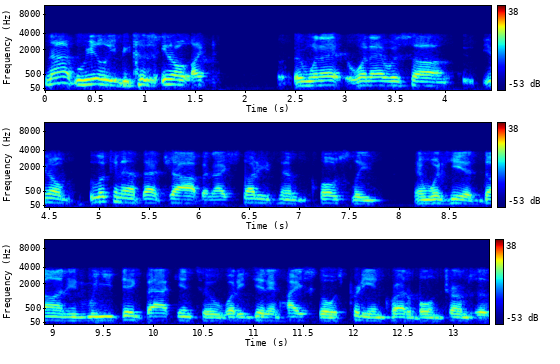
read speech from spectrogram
Not really, because you know, like when I when I was uh, you know looking at that job and I studied him closely and what he had done, and when you dig back into what he did in high school, was pretty incredible in terms of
